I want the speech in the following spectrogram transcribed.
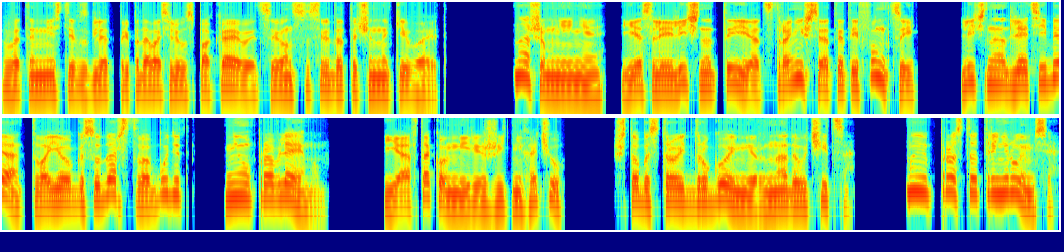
В этом месте взгляд преподавателя успокаивается, и он сосредоточенно кивает. Наше мнение, если лично ты отстранишься от этой функции, лично для тебя твое государство будет неуправляемым. Я в таком мире жить не хочу. Чтобы строить другой мир, надо учиться. Мы просто тренируемся.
